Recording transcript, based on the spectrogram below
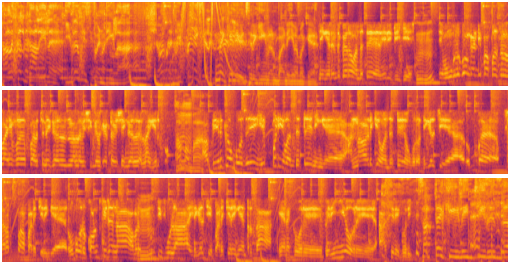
கலக்கல் காலையில இத மிஸ் பண்ணிட்டீங்களா? என்ன கேள்வி வச்சிருக்கீங்க நண்பா நீங்க நமக்கு? நீங்க ரெண்டு பேரும் வந்துட்டு ரேடி டிஜேஸ் உங்களுக்கும் கண்டிப்பா பர்சனல் லைஃப் பிரச்சனைகள் நல்ல விஷயங்கள் கெட்ட விஷயங்கள் எல்லாம் இருக்கும். ஆமாமா. அப்படி இருக்கும்போது எப்படி வந்துட்டு நீங்க அன்னாடிக்கும் வந்துட்டு உங்களோட நிகழ்ச்சியை ரொம்ப சிறப்பா படைக்கிறீங்க? ரொம்ப ஒரு கான்பிடண்டா அவ்வளவு பியூட்டிஃபுல்லா நிகழ்ச்சியை படைக்கிறீங்கன்றதுதான் எனக்கு ஒரு பெரிய ஒரு ஆச்சரியக்குறி. சட்டை கிழிஞ்சிருந்தா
